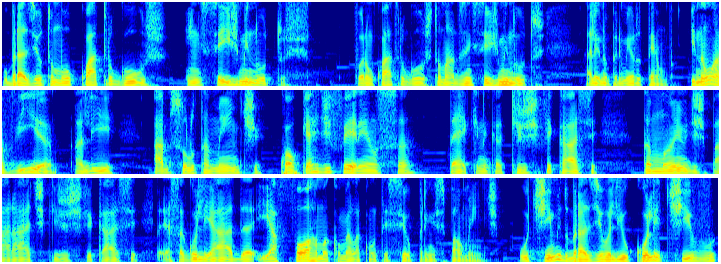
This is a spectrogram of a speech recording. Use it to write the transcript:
o Brasil tomou quatro gols em seis minutos. Foram quatro gols tomados em seis minutos ali no primeiro tempo. E não havia ali absolutamente qualquer diferença técnica que justificasse tamanho disparate que justificasse essa goleada e a forma como ela aconteceu, principalmente. O time do Brasil ali, o coletivo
